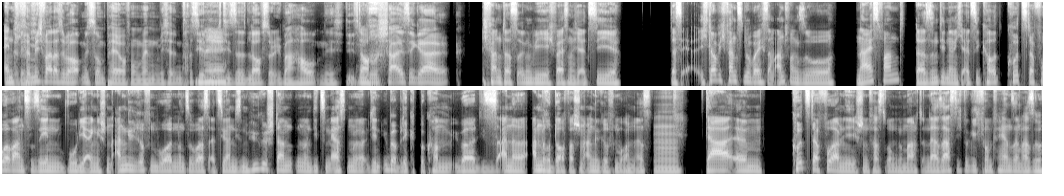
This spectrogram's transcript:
endlich. für mich war das überhaupt nicht so ein Payoff-Moment. Mich interessiert Nee. nämlich diese Love Story überhaupt nicht. Die ist Doch. mir so scheißegal. ich fand das irgendwie, ich weiß nicht, als die, das, ich glaube, ich fand es nur, weil ich es am Anfang so nice fand. Da sind die nämlich, als kau- kurz davor waren zu sehen, wo die eigentlich schon angegriffen wurden und sowas, als sie an diesem Hügel standen und die zum ersten Mal den Überblick bekommen über dieses eine, andere Dorf, was schon angegriffen worden ist. Mhm. Da ähm, kurz davor haben die schon fast rumgemacht. Und da saß ich wirklich vom Fernseher und war so,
